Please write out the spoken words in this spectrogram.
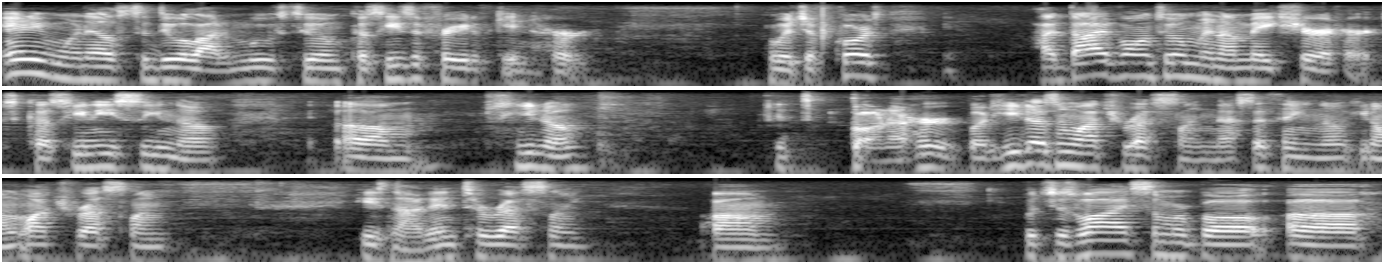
anyone else to do a lot of moves to him because he's afraid of getting hurt. Which, of course, I dive onto him and I make sure it hurts because he needs to, you know, um, you know, it's gonna hurt. But he doesn't watch wrestling. That's the thing, though. He don't watch wrestling. He's not into wrestling. Um, which is why Summer Brawl, uh,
